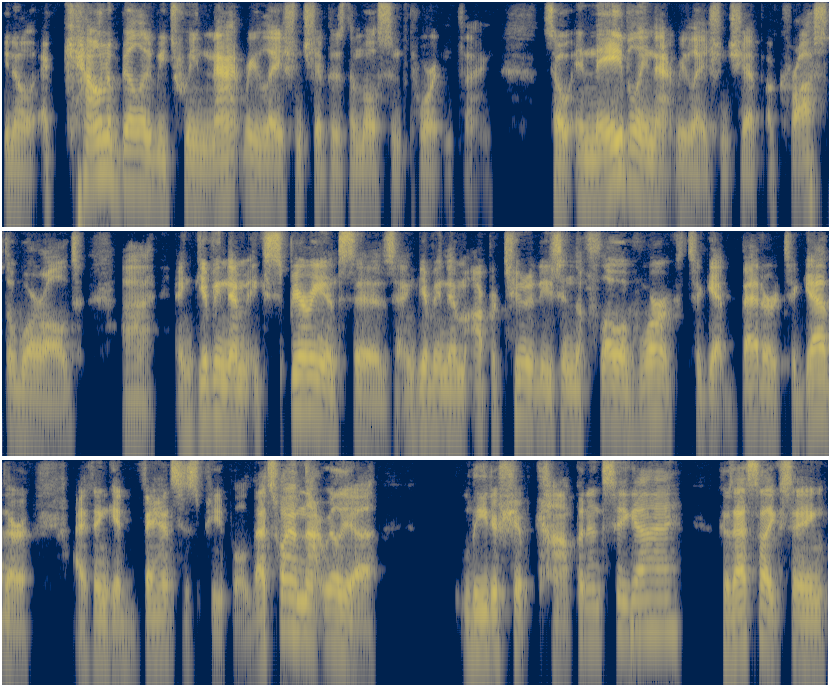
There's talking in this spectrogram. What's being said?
you know accountability between that relationship is the most important thing. So enabling that relationship across the world uh, and giving them experiences and giving them opportunities in the flow of work to get better together i think advances people. That's why i'm not really a leadership competency guy because that's like saying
